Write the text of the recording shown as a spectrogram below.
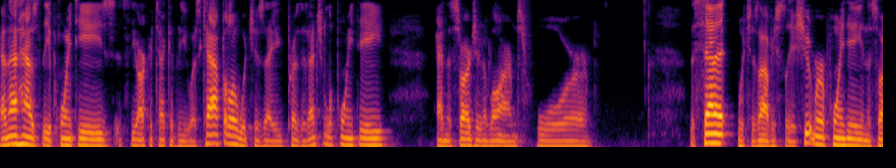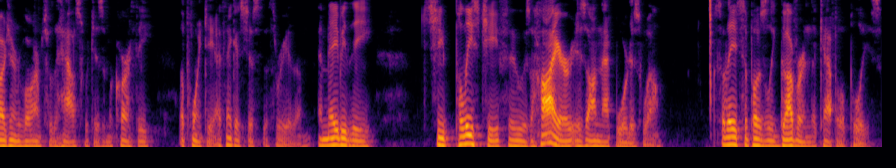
And that has the appointees. It's the architect of the U.S. Capitol, which is a presidential appointee, and the sergeant of arms for the Senate, which is obviously a Schumer appointee, and the sergeant of arms for the House, which is a McCarthy appointee. I think it's just the three of them. And maybe the chief, police chief, who is a higher, is on that board as well. So they supposedly govern the Capitol Police.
